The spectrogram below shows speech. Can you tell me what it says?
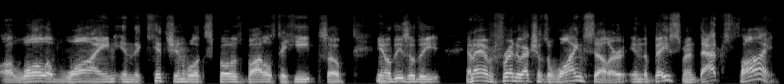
a wall of wine in the kitchen will expose bottles to heat. So, you know, these are the. And I have a friend who actually has a wine cellar in the basement. That's fine.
